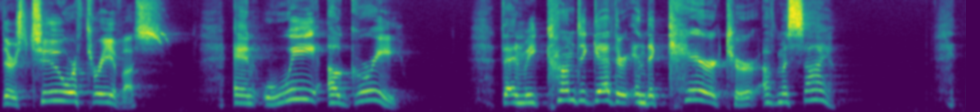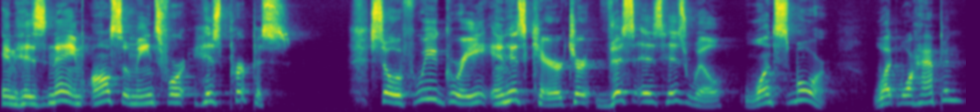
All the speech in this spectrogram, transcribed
there's two or three of us, and we agree, then we come together in the character of Messiah. And his name also means for his purpose. So if we agree in his character, this is his will, once more, what will happen?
